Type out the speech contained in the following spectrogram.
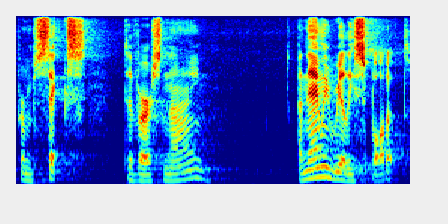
from 6 to verse 9. And then we really spot it.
